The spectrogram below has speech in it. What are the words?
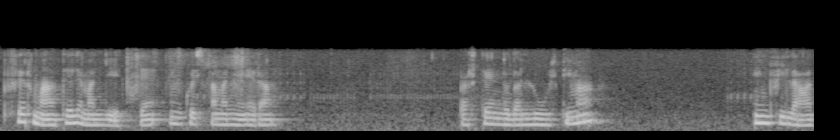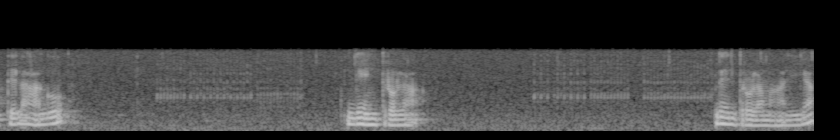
fermate le magliette in questa maniera partendo dall'ultima infilate l'ago dentro la dentro la maglia.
